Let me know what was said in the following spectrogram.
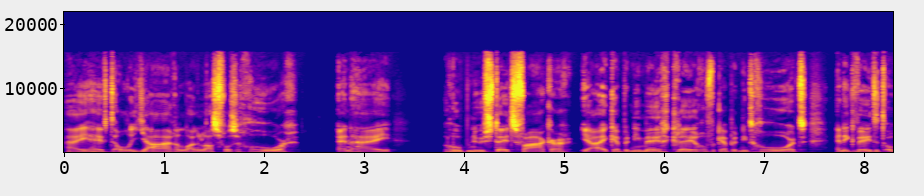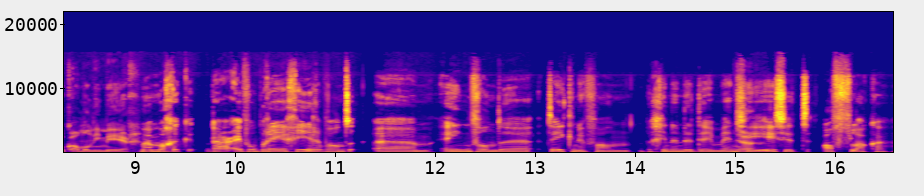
Hij heeft al jarenlang last van zijn gehoor. En hij roept nu steeds vaker... ja, ik heb het niet meegekregen of ik heb het niet gehoord... en ik weet het ook allemaal niet meer. Maar mag ik daar even op reageren? Want ehm, een van de tekenen van beginnende dementie Ja. is het afvlakken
